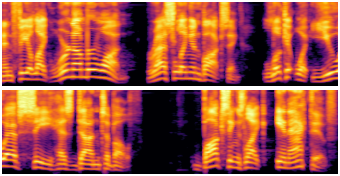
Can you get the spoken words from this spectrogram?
and feel like we're number one, wrestling and boxing, look at what UFC has done to both. Boxing's like inactive,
